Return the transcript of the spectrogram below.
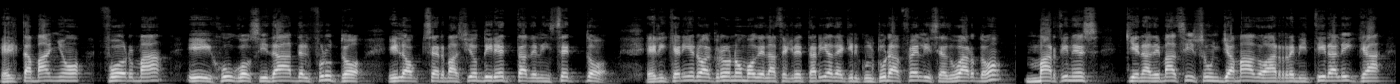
el tamaño, forma y jugosidad del fruto y la observación directa del insecto. El ingeniero agrónomo de la Secretaría de Agricultura Félix Eduardo Martínez, quien además hizo un llamado a remitir al ICA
